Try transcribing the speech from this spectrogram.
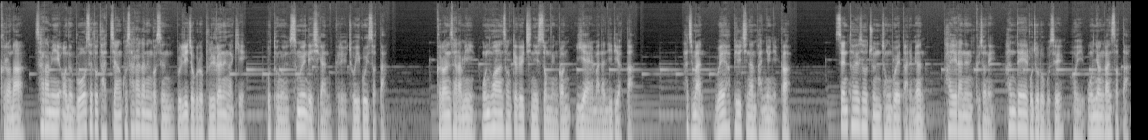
그러나 사람이 어느 무엇에도 닿지 않고 살아가는 것은 물리적으로 불가능하기에 보통은 24시간 그를 조이고 있었다. 그런 사람이 온화한 성격을 지닐 수 없는 건 이해할 만한 일이었다. 하지만 왜 하필 지난 반년일까? 센터에서 준 정보에 따르면 파이라는 그 전에 한 대의 보조 로봇을 거의 5년간 썼다.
